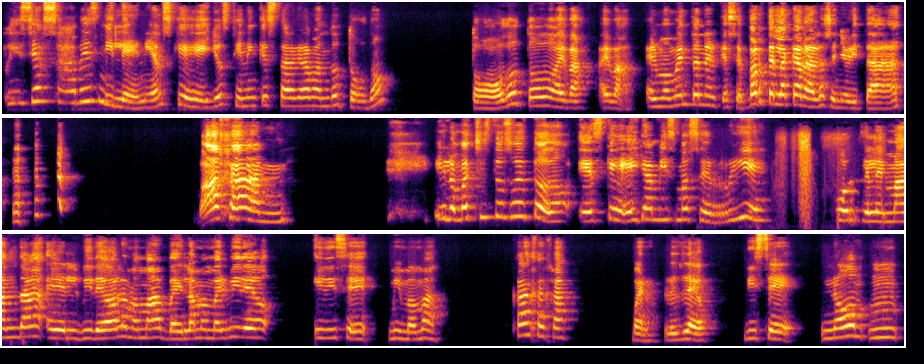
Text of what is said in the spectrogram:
Pues ya sabes, millennials, que ellos tienen que estar grabando todo. Todo, todo. Ahí va, ahí va. El momento en el que se parte la cara a la señorita. Bajan. Y lo más chistoso de todo es que ella misma se ríe porque le manda el video a la mamá, ve la mamá el video y dice, mi mamá, ja, ja, ja. Bueno, les leo. Dice, no, mm,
